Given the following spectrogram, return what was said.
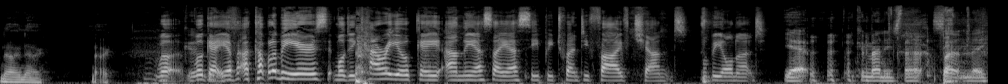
no, no, no. We'll, we'll get you a couple of beers. We'll do karaoke and the SIS CP25 chant. We'll be on it. Yeah, you can manage that certainly.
